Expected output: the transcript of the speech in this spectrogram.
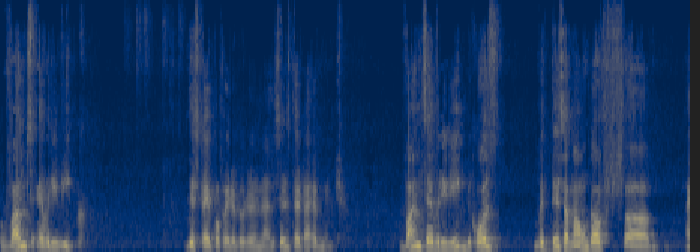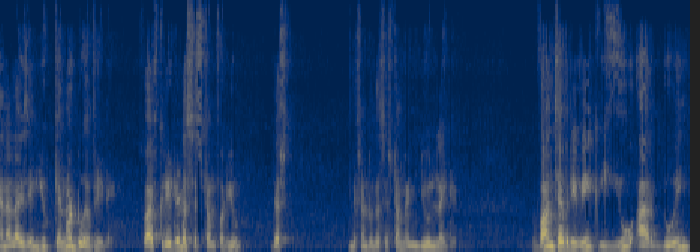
once every week. This type of editorial analysis that I have mentioned once every week because with this amount of uh, analyzing, you cannot do every day. So I've created a system for you. Just listen to the system and you'll like it. Once every week, you are doing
